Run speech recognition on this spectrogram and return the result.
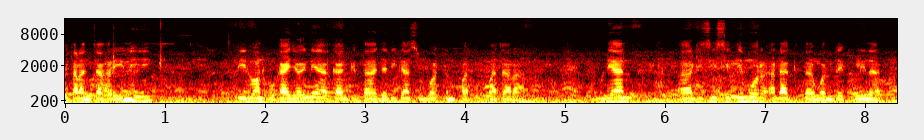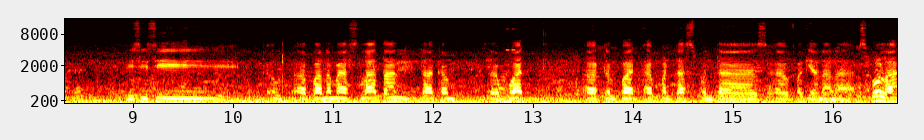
kita rancang hari ini di ruang terbuka hijau ini akan kita jadikan sebuah tempat upacara. Kemudian uh, di sisi timur ada kita buat kuliner. Di sisi uh, apa namanya selatan kita akan kita buat uh, tempat uh, pentas-pentas uh, bagi anak-anak sekolah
